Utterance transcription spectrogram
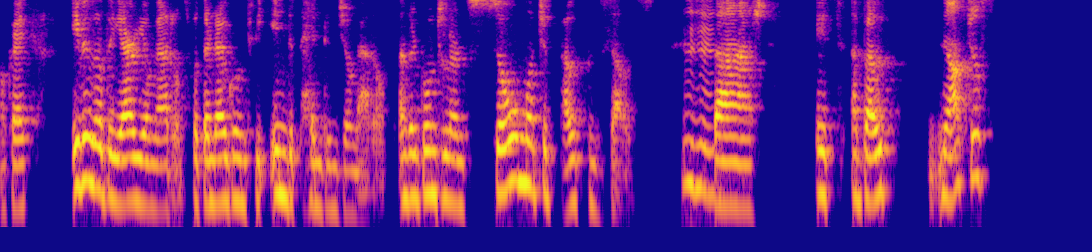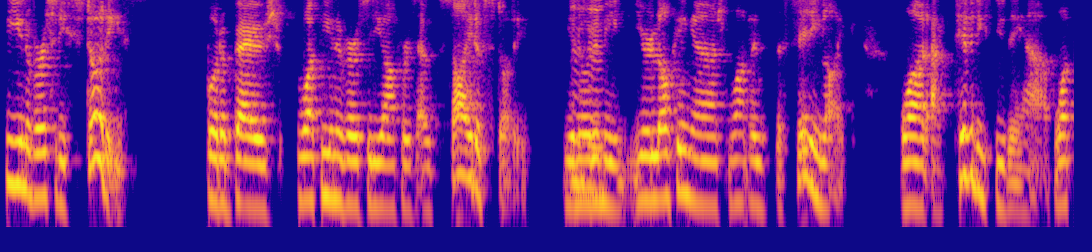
Okay. Even though they are young adults, but they're now going to be independent young adults and they're going to learn so much about themselves mm-hmm. that it's about not just the university studies, but about what the university offers outside of study. You know mm-hmm. what I mm-hmm. mean? You're looking at what is the city like? What activities do they have? What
